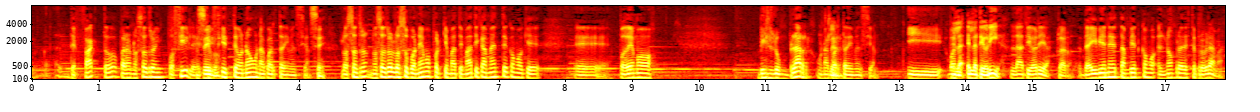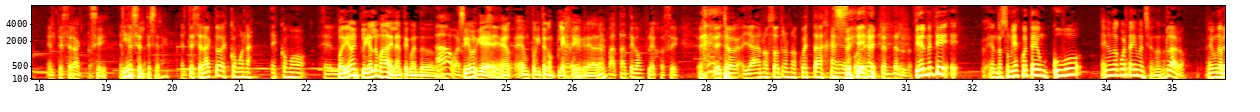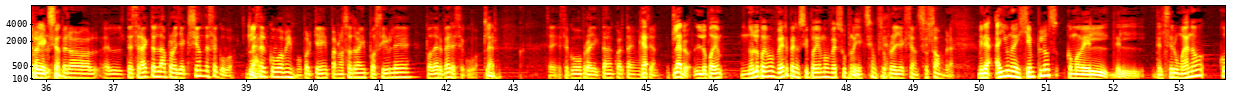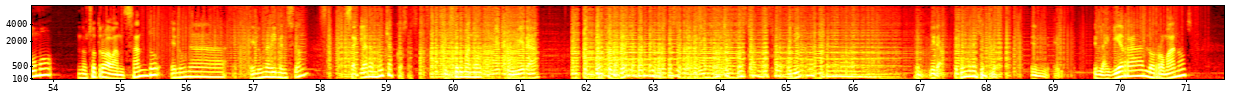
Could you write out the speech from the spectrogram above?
de facto para nosotros es imposible Sí, si po. existe o no una cuarta dimensión? sí, Nosotros, nosotros lo suponemos porque matemáticamente como que eh, podemos vislumbrar una Claro. cuarta dimensión. Y en, bueno, la, en la teoría. la teoría, claro. De ahí viene también como el nombre de este programa, el Tesseracto. Sí. El ¿Qué es el tercer- Tesseract? El Tesseracto es como una, es como el Podríamos explicarlo más adelante cuando... Ah, bueno. Sí, porque Sí. Es, un poquito complejo, yo creo, ¿no? Es bastante complejo, sí. De hecho, ya a nosotros nos cuesta Sí. poder entenderlo. Finalmente, eh, en resumidas cuentas, es un cubo en una cuarta dimensión, ¿no? Claro. Es una Pero- proyección. Pero el Tesseract es la proyección de ese cubo. No Claro. es el cubo mismo, porque para nosotros es imposible poder ver ese cubo. Claro. Sí, ese cubo proyectado en cuarta Ca- dimensión. claro, lo podem- no lo podemos ver, pero sí podemos ver su proyección. Su proyección, su sombra. Mira, hay unos ejemplos como del, del, del ser humano, cómo nosotros avanzando en una, en una dimensión se aclaran muchas cosas. Si el ser humano pudiera Mira, te pongo un ejemplo. En, en- en la guerra, los romanos,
